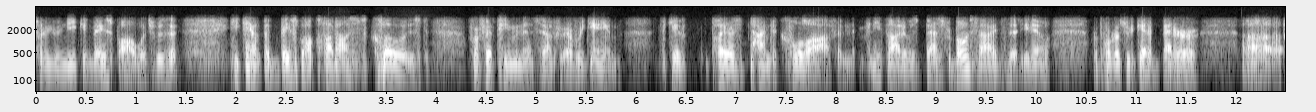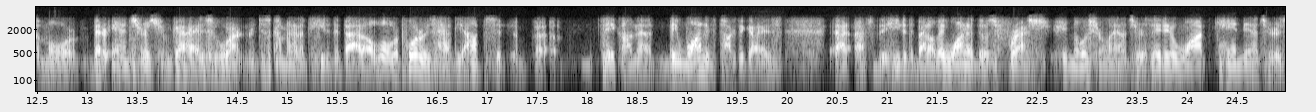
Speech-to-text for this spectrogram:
sort of unique in baseball, which was that he kept the baseball clubhouse closed for 15 minutes after every game to give players time to cool off, and, and he thought it was best for both sides that you know reporters would get a better uh, more better answers from guys who aren't just coming out of the heat of the battle. Well, reporters had the opposite uh, take on that. They wanted to talk to guys after the heat of the battle. They wanted those fresh, emotional answers. They didn't want canned answers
